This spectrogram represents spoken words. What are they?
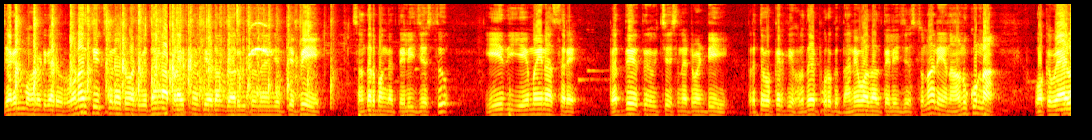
జగన్మోహన్ రెడ్డి గారు రుణం తీర్చుకునేటువంటి విధంగా ప్రయత్నం చేయడం జరుగుతుందని చెప్పి సందర్భంగా తెలియజేస్తూ ఏది ఏమైనా సరే పెద్ద ఎత్తున ఇచ్చేసినటువంటి ప్రతి ఒక్కరికి హృదయపూర్వక ధన్యవాదాలు తెలియజేస్తున్నా. నేను అనుకున్నా ఒకవేళ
